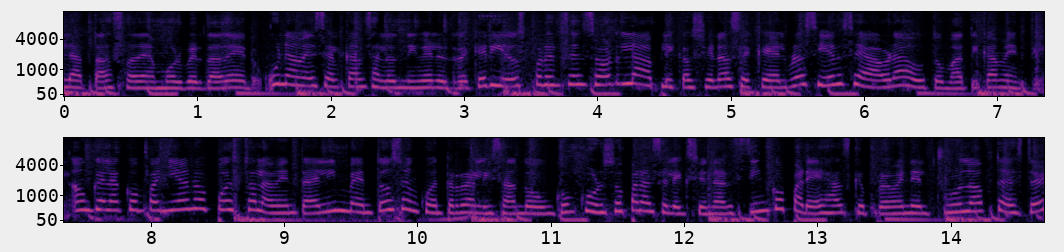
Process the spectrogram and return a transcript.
la tasa de amor verdadero. Una vez se alcanzan los niveles requeridos por el sensor, la aplicación hace que el brasier se abra automáticamente. Aunque la compañía no ha puesto a la venta el invento, se encuentra realizando un concurso para seleccionar cinco parejas que prueben el True Love Tester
